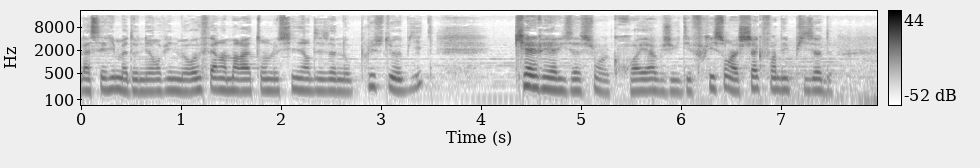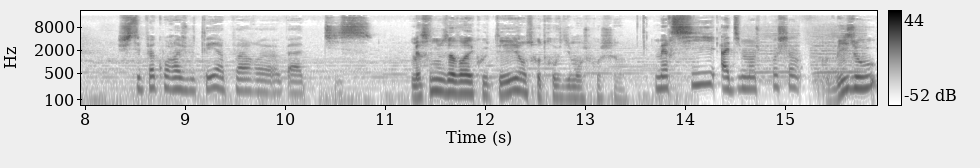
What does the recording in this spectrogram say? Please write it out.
La série m'a donné envie de me refaire un marathon de Le Seigneur des Anneaux plus Le Hobbit. Quelle réalisation incroyable J'ai eu des frissons à chaque fin d'épisode. Je sais pas quoi rajouter à part euh, bah, 10. Merci de nous avoir écoutés, on se retrouve dimanche prochain. Merci, à dimanche prochain. Bisous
